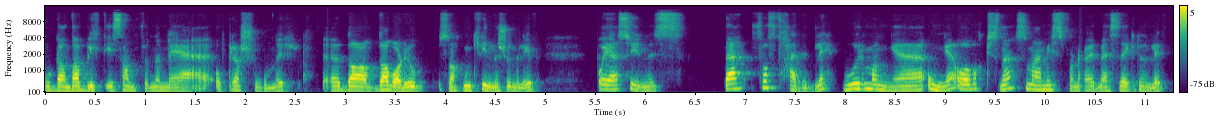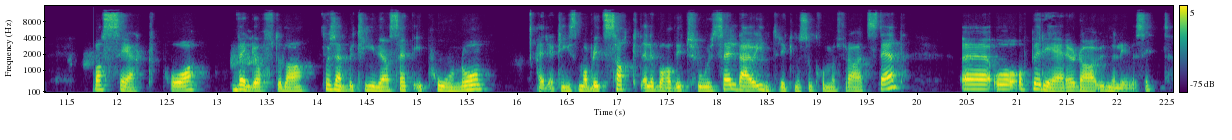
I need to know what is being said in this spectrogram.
hvordan det har blitt i samfunnet med operasjoner. Eh, da, da var det jo snakk om kvinners underliv. Og jeg synes det er forferdelig hvor mange unge og voksne som er misfornøyd med sitt eget underliv. Basert på veldig ofte da f.eks. ting de har sett i porno, eller ting som har blitt sagt, eller hva de tror selv. Det er jo inntrykkene som kommer fra et sted. Eh, og opererer da underlivet sitt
